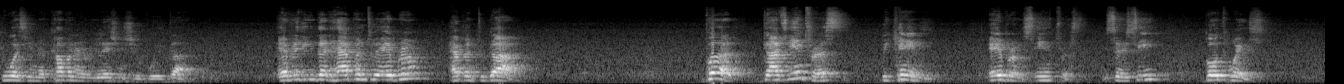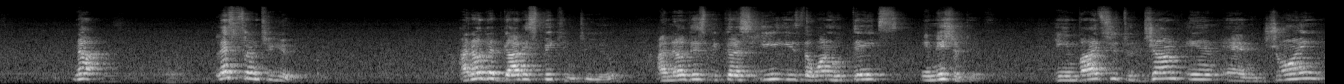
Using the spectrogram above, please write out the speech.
He was in a covenant relationship with God. Everything that happened to Abram happened to God. But God's interest became Abram's interest. So you see, both ways. Now, let's turn to you. I know that God is speaking to you. I know this because He is the one who takes initiative. He invites you to jump in and join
